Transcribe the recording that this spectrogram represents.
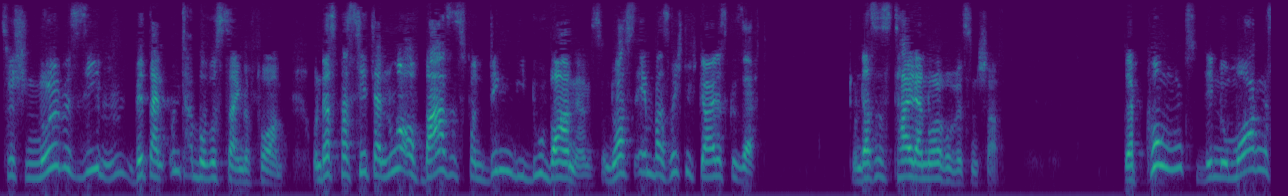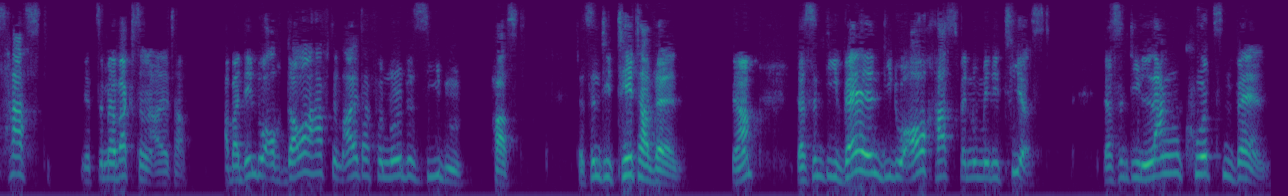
zwischen 0 bis 7 wird dein Unterbewusstsein geformt. Und das passiert ja nur auf Basis von Dingen, die du wahrnimmst. Und du hast eben was richtig Geiles gesagt. Und das ist Teil der Neurowissenschaft. Der Punkt, den du morgens hast, jetzt im Erwachsenenalter, aber den du auch dauerhaft im Alter von 0 bis 7 hast, das sind die Täterwellen. Ja? Das sind die Wellen, die du auch hast, wenn du meditierst. Das sind die langen, kurzen Wellen.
